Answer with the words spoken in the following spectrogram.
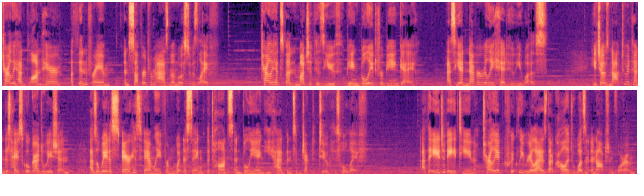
Charlie had blonde hair, a thin frame, and suffered from asthma most of his life. Charlie had spent much of his youth being bullied for being gay, as he had never really hid who he was. He chose not to attend his high school graduation as a way to spare his family from witnessing the taunts and bullying he had been subjected to his whole life. At the age of 18, Charlie had quickly realized that college wasn't an option for him,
